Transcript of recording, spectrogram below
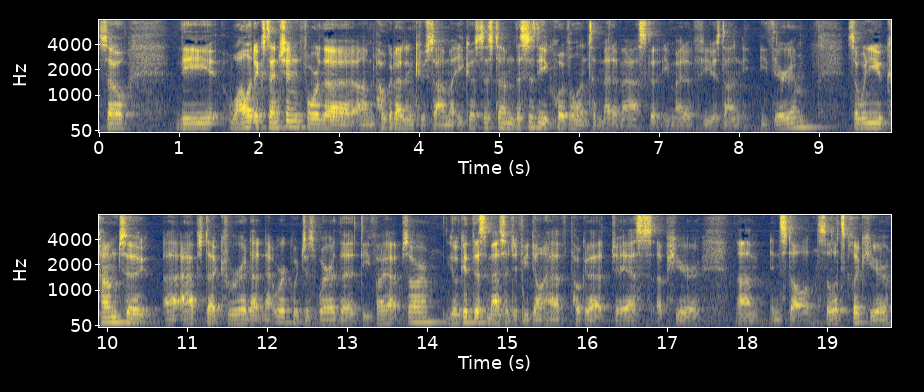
So the wallet extension for the um, Polkadot and Kusama ecosystem, this is the equivalent to MetaMask that you might have used on Ethereum. So when you come to uh, apps.karura.network, which is where the DeFi apps are, you'll get this message if you don't have Polkadot.js up here um, installed. So let's click here.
